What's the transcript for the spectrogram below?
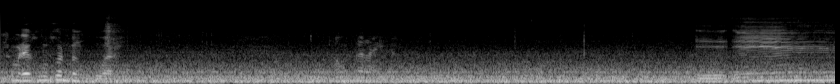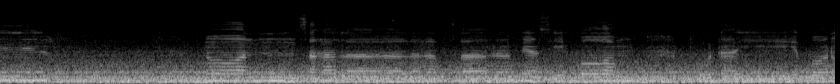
เขาไม่ได้คุ้นคนเบิ่งกลัวเอาอะไรนะเอเอนอนสาลาหลับตาแม่สีกอม ผู้ใดบ่น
